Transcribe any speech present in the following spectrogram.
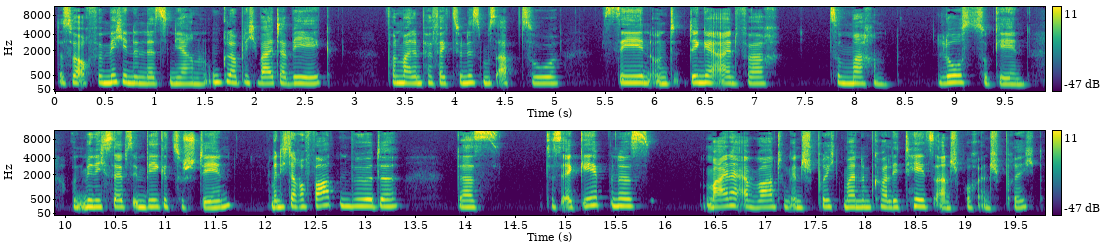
das war auch für mich in den letzten Jahren ein unglaublich weiter Weg, von meinem Perfektionismus abzusehen und Dinge einfach zu machen, loszugehen und mir nicht selbst im Wege zu stehen. Wenn ich darauf warten würde, dass das Ergebnis meiner Erwartung entspricht, meinem Qualitätsanspruch entspricht,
